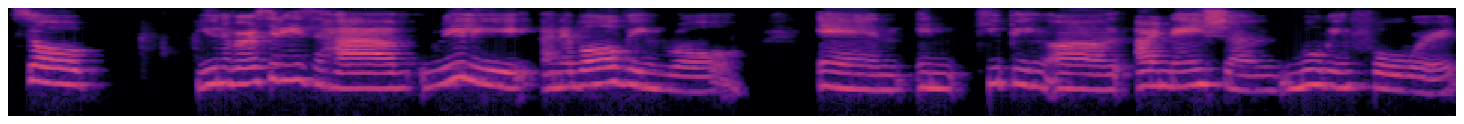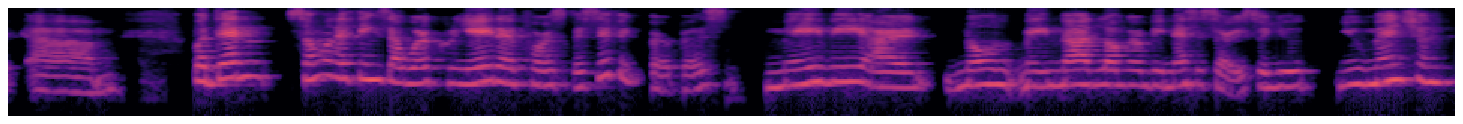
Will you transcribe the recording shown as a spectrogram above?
So universities have really an evolving role in in keeping uh, our nation moving forward. Um, but then some of the things that were created for a specific purpose maybe are no may not longer be necessary. So you you mentioned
